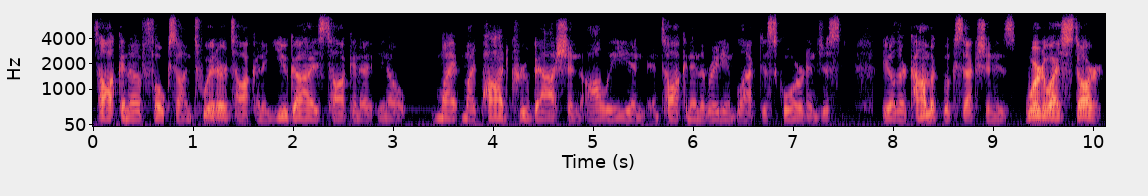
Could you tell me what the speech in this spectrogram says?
talking to folks on Twitter, talking to you guys, talking to you know my, my pod crew bash and Ali and, and talking in the Radiant Black Discord and just the other comic book section is where do I start?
